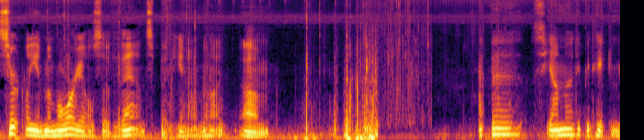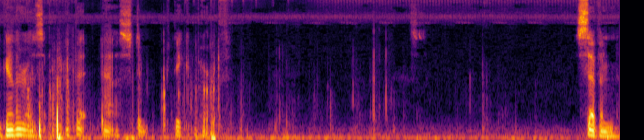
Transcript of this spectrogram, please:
certainly in memorials of events, but you know, not um, Ape Siama to be taken together as Ape S to be taken apart. Seven.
